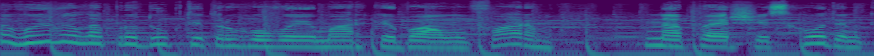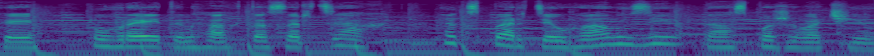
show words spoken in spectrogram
вивела продукти торгової марки Baumfarm на перші сходинки в рейтингах та серцях експертів галузі та споживачів.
